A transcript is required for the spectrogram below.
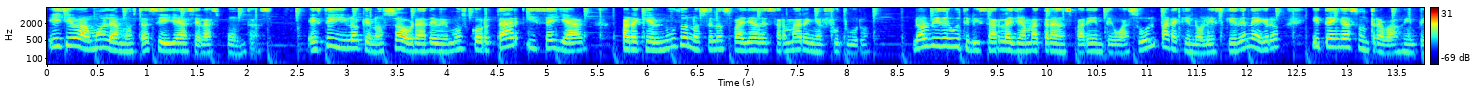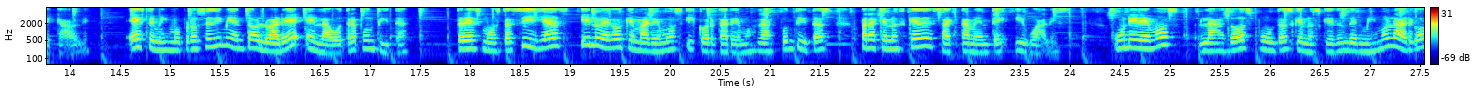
Y llevamos la mostacilla hacia las puntas. Este hilo que nos sobra debemos cortar y sellar para que el nudo no se nos vaya a desarmar en el futuro. No olvides utilizar la llama transparente o azul para que no les quede negro y tengas un trabajo impecable. Este mismo procedimiento lo haré en la otra puntita. Tres mostacillas y luego quemaremos y cortaremos las puntitas para que nos quede exactamente iguales. Uniremos las dos puntas que nos queden del mismo largo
